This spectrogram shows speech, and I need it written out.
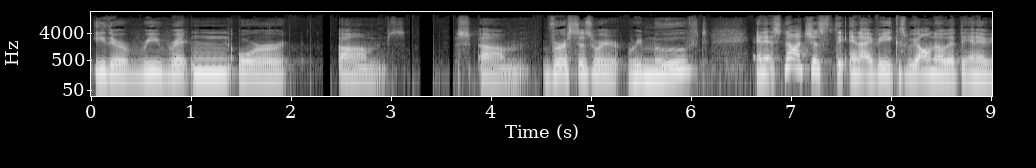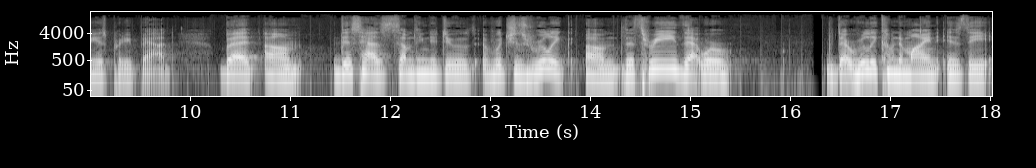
either rewritten or um, um, verses were removed. And it's not just the NIV, because we all know that the NIV is pretty bad. But um, this has something to do, which is really um, the three that were that really come to mind is the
